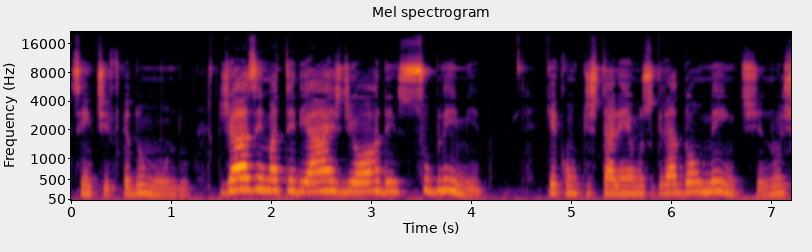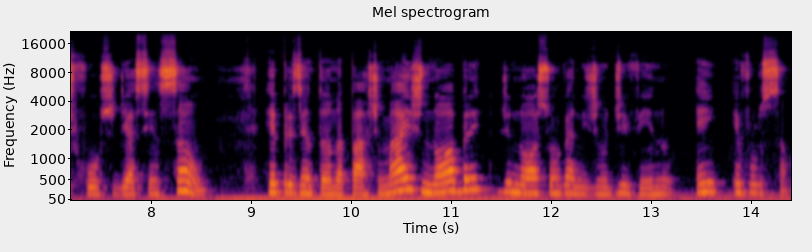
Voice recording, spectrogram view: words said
científica do mundo, jazem materiais de ordem sublime, que conquistaremos gradualmente no esforço de ascensão, representando a parte mais nobre de nosso organismo divino em evolução.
